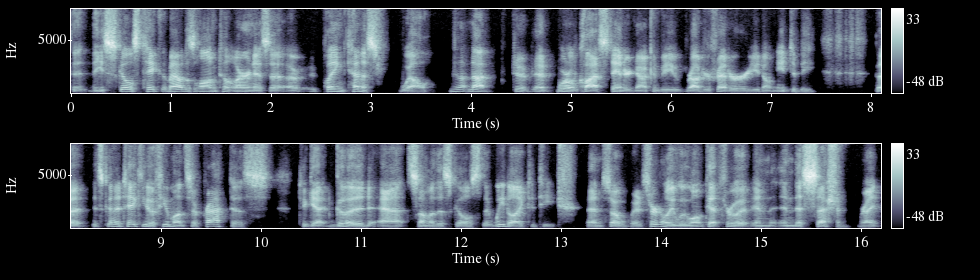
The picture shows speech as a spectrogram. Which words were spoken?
th- these skills take about as long to learn as a, a playing tennis well. Not, not to, at world class standard, you're not going to be Roger Federer. You don't need to be, but it's going to take you a few months of practice to get good at some of the skills that we'd like to teach. And so certainly we won't get through it in, in this session, right?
